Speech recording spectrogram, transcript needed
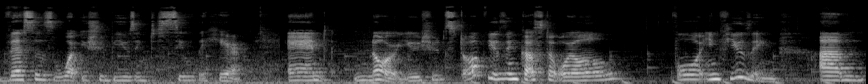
versus what you should be using to seal the hair. And no you should stop using castor oil for infusing. Um,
